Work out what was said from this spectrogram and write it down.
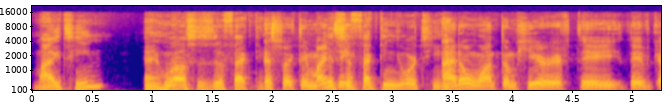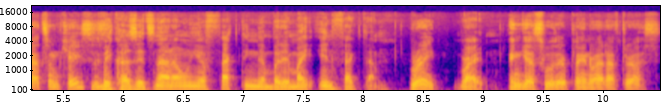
my team, and who else is it affecting? It's affecting my it's team. It's affecting your team I don't want them here if they they've got some cases. because it's not only affecting them, but it might infect them. right. Right? And guess who they're playing right after us?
